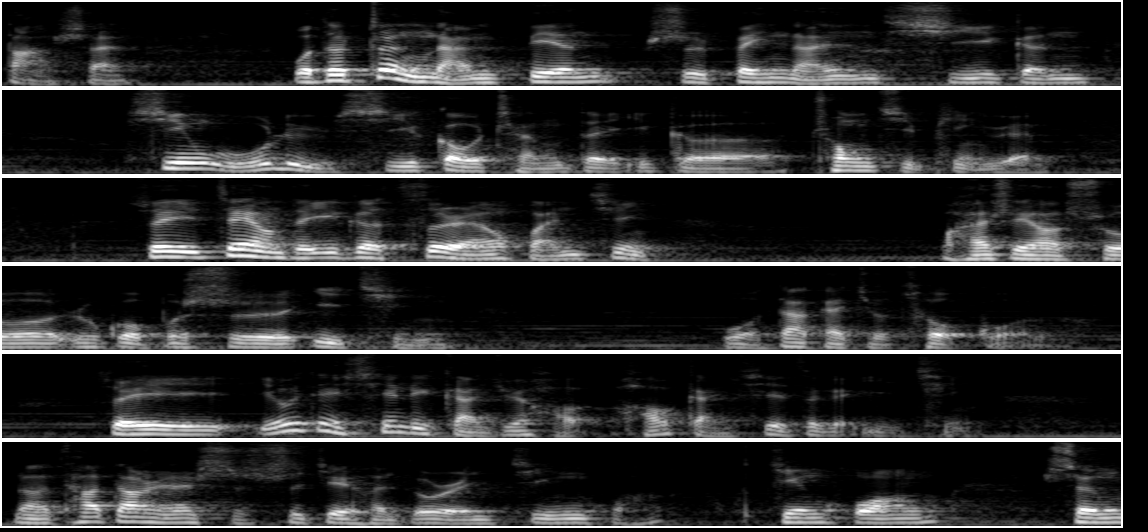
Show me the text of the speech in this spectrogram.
大山。我的正南边是卑南溪跟新五吕溪构成的一个冲积平原，所以这样的一个自然环境，我还是要说，如果不是疫情，我大概就错过了。所以有点心里感觉好好感谢这个疫情。那它当然使世界很多人惊慌、惊慌、生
